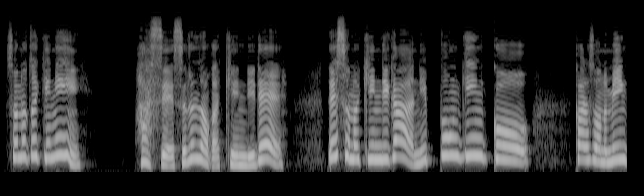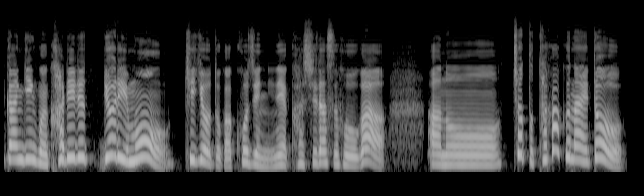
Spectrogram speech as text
その時に発生するのが金利で。でその金利が日本銀行からその民間銀行に借りるよりも企業とか個人にね貸し出す方が、あのーちょっと高くないと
